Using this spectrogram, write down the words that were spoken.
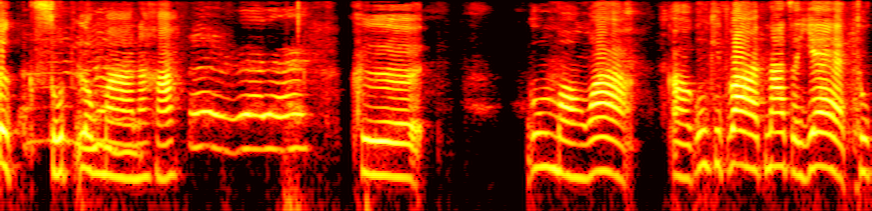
ตึกซุดลงมานะคะ คือกุ้งมองว่ากุ้งคิดว่าน่าจะแย่ทุก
